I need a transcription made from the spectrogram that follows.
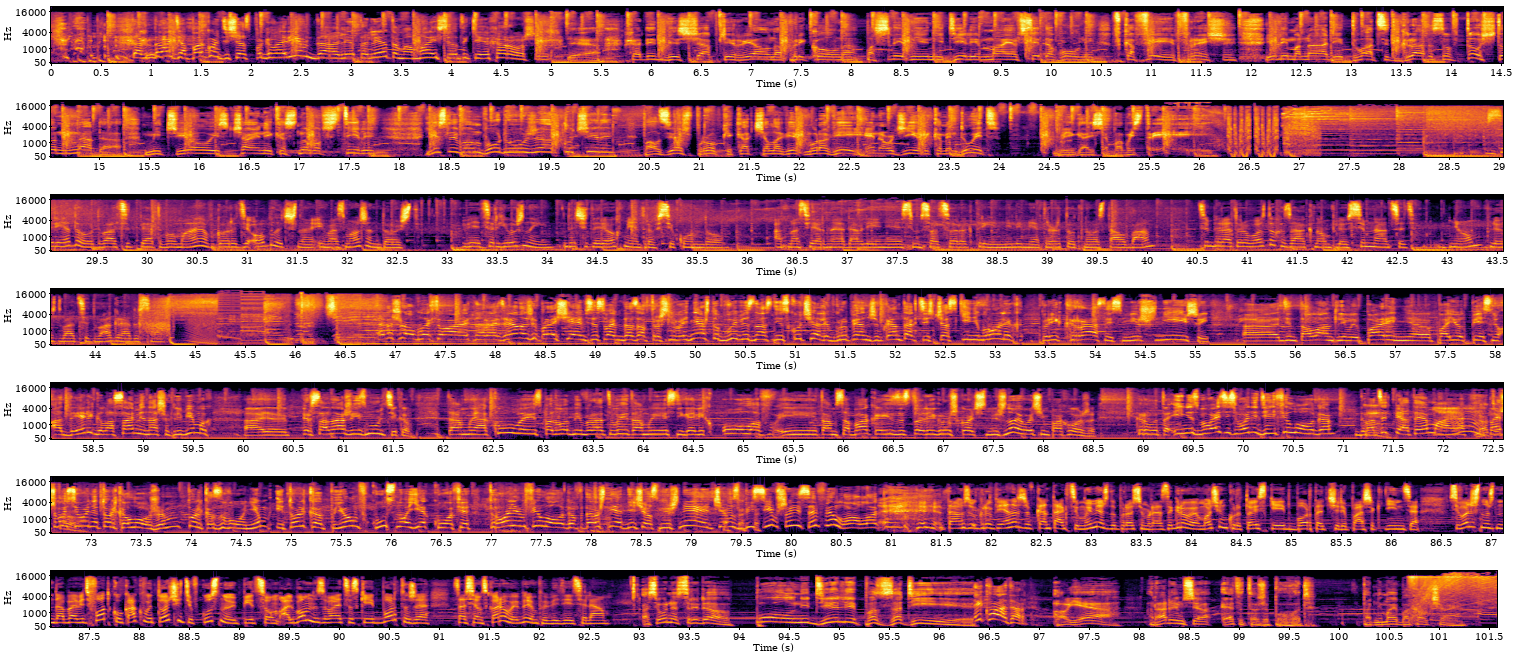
Так, ну давайте о погоде сейчас поговорим. Да, лето летом, а май все-таки хороший. Yeah. Ходить без шапки реально прикольно. Последние недели мая все довольны. В кафе, фреше и лимонаде городе 20 градусов, то, что надо. Метео из чайника снова в стиле. Если вам воду уже отключили, ползешь в пробке, как человек-муравей. Energy рекомендует. Двигайся побыстрее. В среду, 25 мая, в городе облачно и возможен дождь. Ветер южный до 4 метров в секунду. Атмосферное давление 743 миллиметра ртутного столба. Температура воздуха за окном плюс 17. Днем плюс 22 градуса. Это шоу Black to White на радио Energy. Прощаемся с вами до завтрашнего дня. Чтобы вы без нас не скучали, в группе Energy ВКонтакте сейчас кинем ролик. Прекрасный, смешнейший. Э, Один талантливый парень э, поет песню «Адель» голосами наших любимых э, персонажей из мультиков. Там и акула из «Подводной братвы», там и снеговик Олаф, и там собака из «Истории игрушек». Очень смешно и очень похоже. Круто. И не забывайте, сегодня день филолога. 25 мая. Да Поэтому сегодня только ложим, только звоним и только пьем вкусное кофе. Троллим филологов, потому что нет ничего смешнее, чем взбесившийся филолог. Там же в группе Energy ВКонтакте мы, между прочим, разыгрываем очень крутой скейтборд от черепашек ниндзя. Всего лишь нужно добавить фотку, как вы точите вкусную пиццу. Альбом называется «Скейтборд». Уже совсем скоро выберем победителя. А сегодня среда. Пол недели позади. Экватор. О, oh, yeah. Радуемся, это тоже повод. Поднимай бокал чая.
